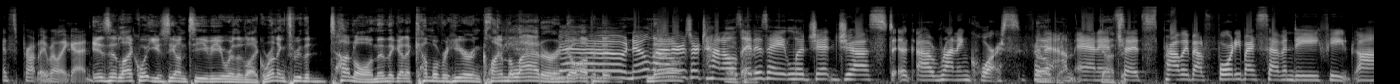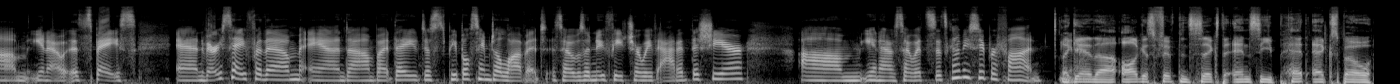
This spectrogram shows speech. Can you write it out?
it's probably really good. Is it like what you see on TV where they're like running through the tunnel and then they got to come over here and climb the ladder and no, go up and no, no ladders or tunnels. Okay. It is a legit just a, a running course for okay. them, and gotcha. it's it's probably about forty by seventy feet, um, you know, space. And very safe for them, and um, but they just people seem to love it. So it was a new feature we've added this year, um, you know, so it's it's going to be super fun. Again, uh, August 5th and 6th, the NC Pet Expo.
